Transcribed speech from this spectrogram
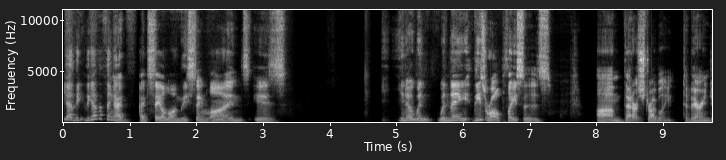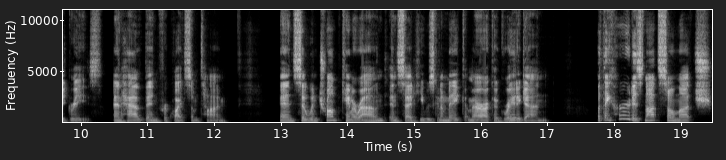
Yeah, the, the other thing I'd, I'd say along these same lines is you know, when when they these are all places um, that are struggling to varying degrees and have been for quite some time. And so when Trump came around and said he was going to make America great again, what they heard is not so much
